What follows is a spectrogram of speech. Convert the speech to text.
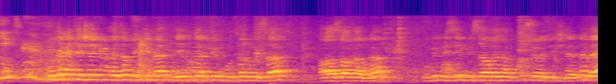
eat. Burada bir teşekkür de tabii ki ben Yedinler Köyü muhtarımıza, azalarına, bugün bizi misafir eden kurs yöneticilerine ve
